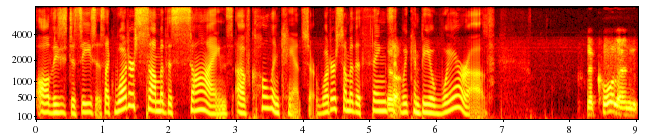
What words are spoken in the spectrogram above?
all these diseases. Like what are some of the signs of colon cancer? What are some of the things that we can be aware of? The colon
